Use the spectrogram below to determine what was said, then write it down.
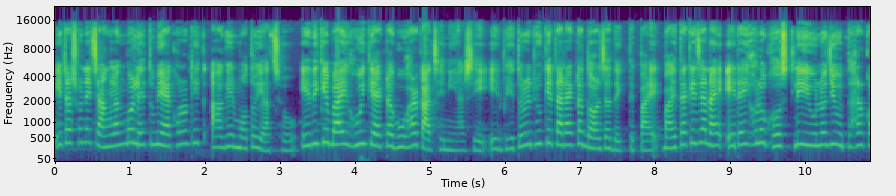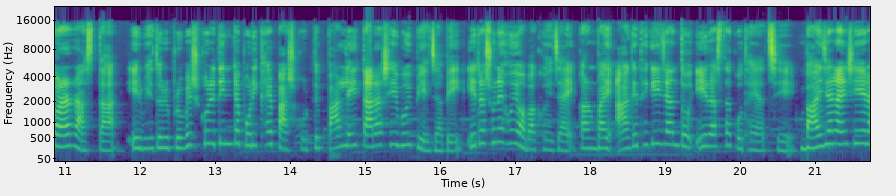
এটা শুনে চাংলাং বলে, তুমি এখনও ঠিক আগের মতোই আছো। এদিকে বাই হুইকে একটা গুহার কাছে নিয়ে আসে। এর ভেতরে ঢুকে তারা একটা দরজা দেখতে পায়। বাই তাকে জানায়, এটাই হলো ঘোষলি ইউলজি উদ্ধার করার রাস্তা। এর ভেতরে প্রবেশ করে তিনটা পরীক্ষায় পাশ করতে পারলেই তারা সেই বই পেয়ে যাবে। এটা শুনে হয়ে অবাক হয়ে যায়, কারণ ভাই আগে থেকেই জানতো এই রাস্তা কোথায় আছে। ভাই জানায় সে এর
